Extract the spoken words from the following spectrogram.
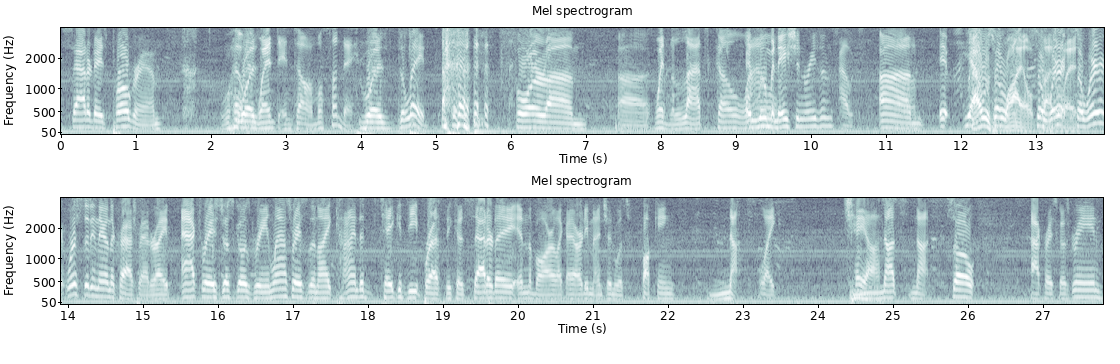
Saturday's program Well, Was- went into almost Sunday. was delayed for um, uh, When the lights go out. illumination reasons. out. Um, it yeah, That was so, wild, So by we're way. so we're we're sitting there in the crash pad, right? ACT race just goes green. Last race of the night. Kind of take a deep breath because Saturday in the bar, like I already mentioned, was fucking nuts. Like Chaos. nuts, nuts. So ACT race goes green.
